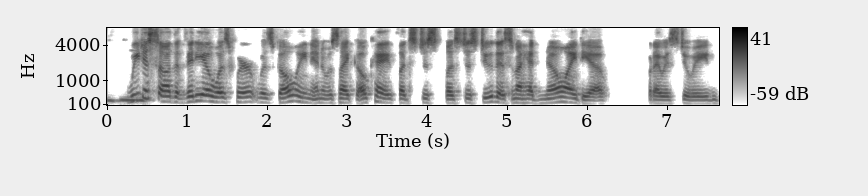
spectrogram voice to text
mm-hmm. we just saw the video was where it was going and it was like okay let's just let's just do this and i had no idea what i was doing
